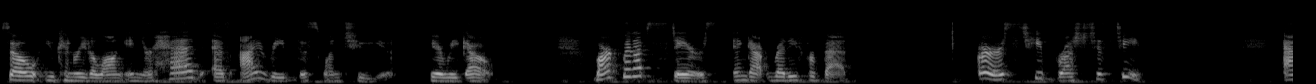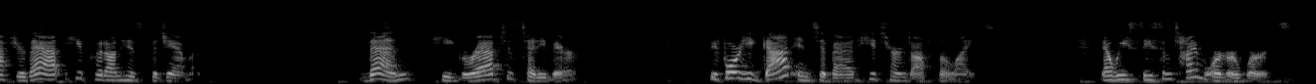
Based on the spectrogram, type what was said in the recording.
So you can read along in your head as I read this one to you. Here we go. Mark went upstairs and got ready for bed. First, he brushed his teeth. After that, he put on his pajamas. Then he grabbed his teddy bear. Before he got into bed, he turned off the light. Now we see some time order words.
